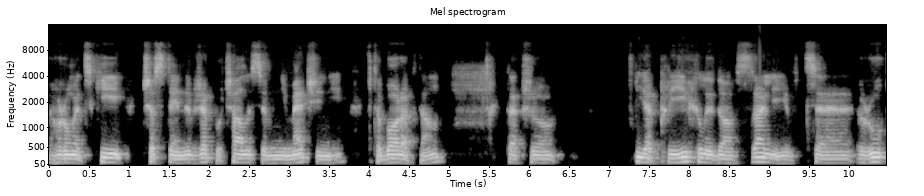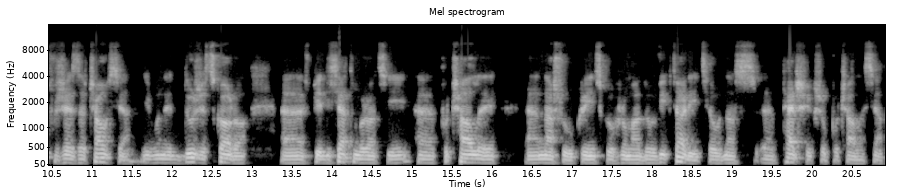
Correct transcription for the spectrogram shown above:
громадські частини вже почалися в Німеччині, в таборах там. Так що, як приїхали до Австралії, це рух вже почався, і вони дуже скоро, е, в 50-му році, е, почали е, нашу українську громаду у Вікторії. Це одна з перших, що почалася.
